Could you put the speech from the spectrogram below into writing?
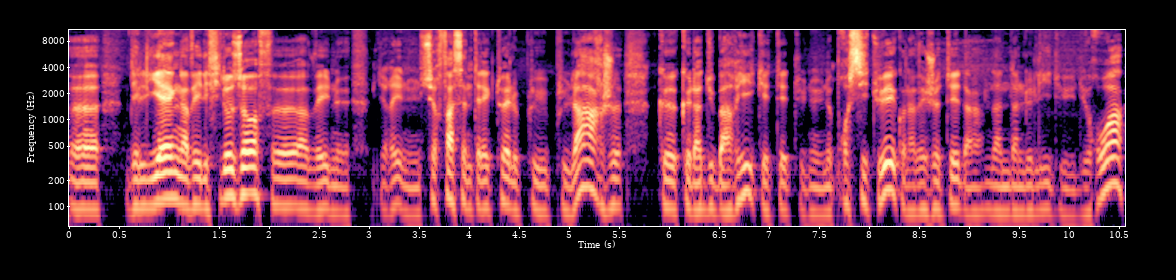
euh, des liens avec les philosophes, avait une, surface intellectuelle plus, large que, que la Dubarry, qui était une, prostituée qu'on avait jetée dans, le lit du, roi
